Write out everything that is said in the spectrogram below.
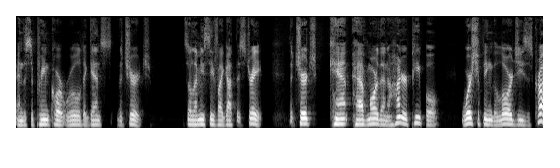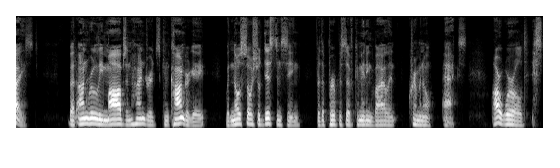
and the Supreme Court ruled against the church. So let me see if I got this straight. The church can't have more than a 100 people worshiping the Lord Jesus Christ, but unruly mobs and hundreds can congregate with no social distancing for the purpose of committing violent criminal acts. Our world is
